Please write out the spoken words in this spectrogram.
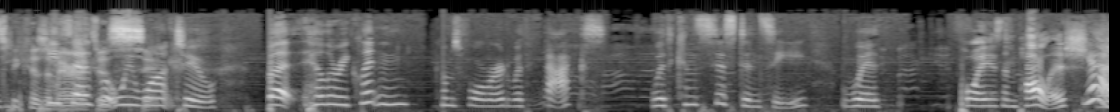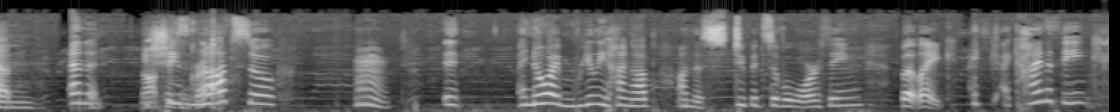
that's because he says what America's we sick. want to. But Hillary Clinton comes forward with facts with consistency, with Poise and polish. Yeah. And and not she's not so. Mm, it. I know I'm really hung up on the stupid Civil War thing, but like, I, I kind of think.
